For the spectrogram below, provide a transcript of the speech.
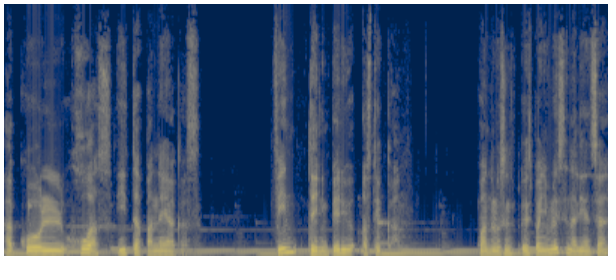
Acoljoas y Tapaneacas. Fin del Imperio Azteca. Cuando los españoles en alianza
